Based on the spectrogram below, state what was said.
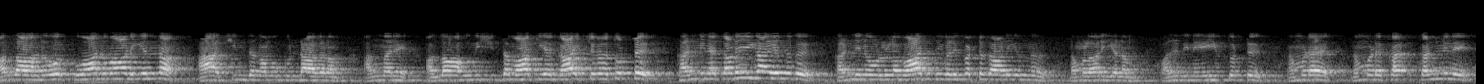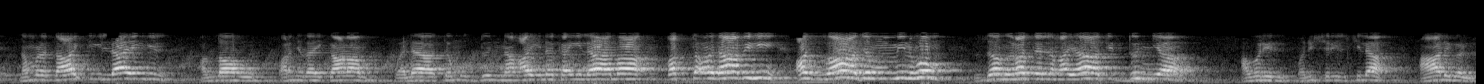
അള്ളാഹുനെ ഓർക്കുവാനുമാണ് എന്ന ആ ചിന്ത നമുക്കുണ്ടാകണം. അങ്ങനെ അള്ളാഹു നിഷിദ്ധമാക്കിയ കാഴ്ചകളെ തൊട്ട് കണ്ണിനെ തടയുക എന്നത് കണ്ണിനോടുള്ള ബാധ്യതകളിൽ പെട്ടതാണ് എന്ന് നമ്മൾ അറിയണം. അതിനെയും തൊട്ട് നമ്മുടെ നമ്മുടെ കണ്ണിനെ നമ്മളെ താഴ്ത്തിയില്ല എങ്കിൽ അള്ളാഹു പറഞ്ഞതായി കാണാം. അവരിൽ മനുഷ്യരിൽ ചില ആളുകൾ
